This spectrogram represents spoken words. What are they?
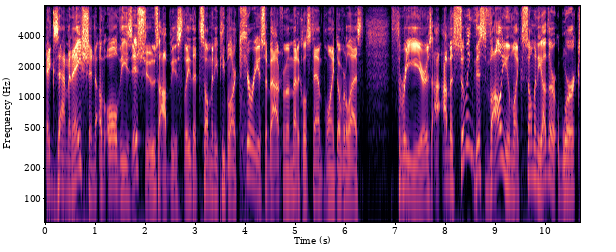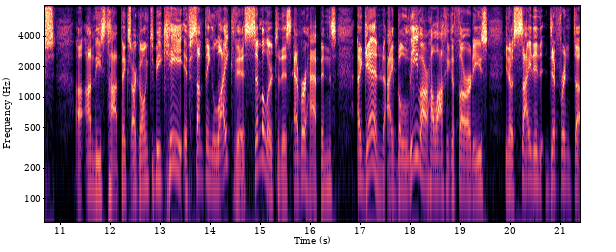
examination of all these issues, obviously that so many people are curious about from a medical standpoint over the last three years, I- I'm assuming this volume, like so many other works uh, on these topics are going to be key if something like this, similar to this, ever happens again. I believe our halachic authorities, you know, cited different uh,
